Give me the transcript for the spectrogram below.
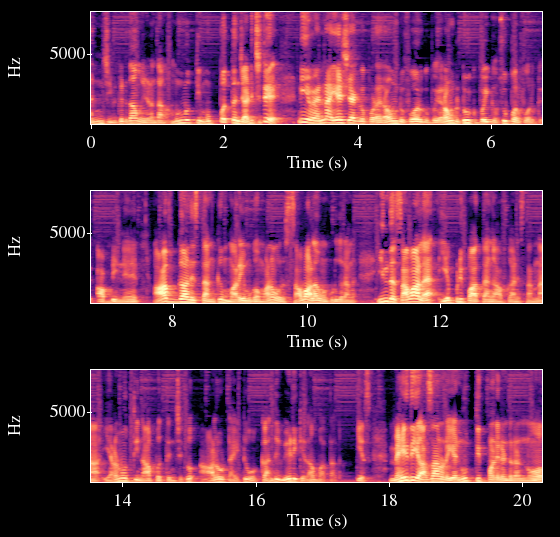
அஞ்சு விக்கெட் தான் அவங்க இழந்தாங்க. முந்நூற்றி முப்பத்தஞ்சு அடிச்சுட்டு நீ வேணா ஏஷியா கப்போட ரவுண்டு ஃபோருக்கு போய் ரவுண்டு டூக்கு போய்க்கும் சூப்பர் ஃபோருக்கு அப்படின்னு ஆப்கானிஸ்தானுக்கு மறைமுகமான ஒரு சவாலை அவங்க கொடுக்குறாங்க. இந்த சவாலை எப்படி பார்த்தாங்க ஆப்கானிஸ்தான்னா இரநூத்தி நாற்பத்தஞ்சுக்கு ஆல் அவுட் ஆகிட்டு உட்காந்து வேடிக்கை தான் பார்த்தாங்க. எஸ் மெஹதி அசானுடைய நூற்றி பன்னிரெண்டு ரன்னும்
